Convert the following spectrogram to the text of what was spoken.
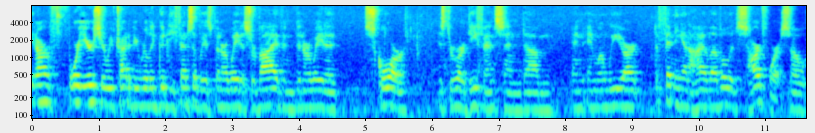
in our four years here, we've tried to be really good defensively. It's been our way to survive and been our way to score is through our defense. And um, and and when we are defending at a high level, it's hard for us. So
